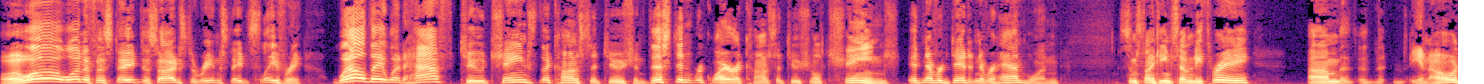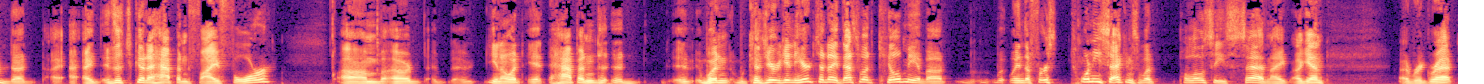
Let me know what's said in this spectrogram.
oh, whoa, what if a state decides to reinstate slavery? Well, they would have to change the Constitution. This didn't require a constitutional change. It never did. It never had one since 1973. Um, you know, I, I, this could have happened five four. Um, uh, you know, it it happened uh, when because you're getting here today. That's what killed me about in the first 20 seconds what Pelosi said. And I again, I regret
